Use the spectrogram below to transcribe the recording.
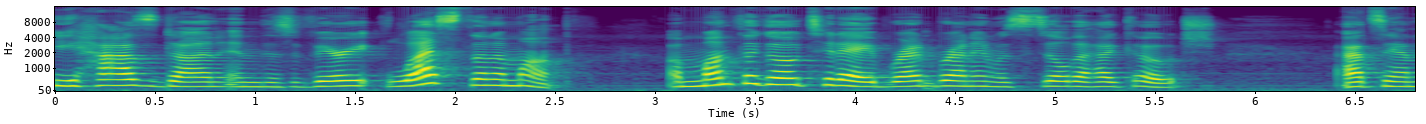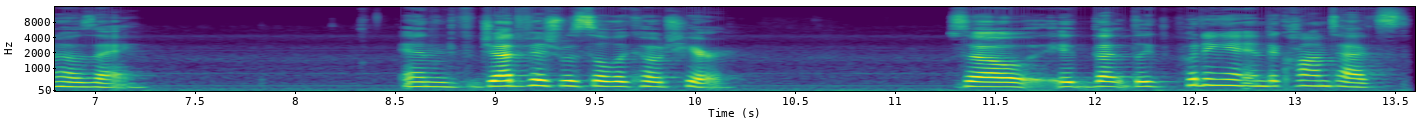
he has done in this very less than a month. A month ago today, Brent Brennan was still the head coach at San Jose. And Jedd Fisch was still the coach here. So it that like putting it into context,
